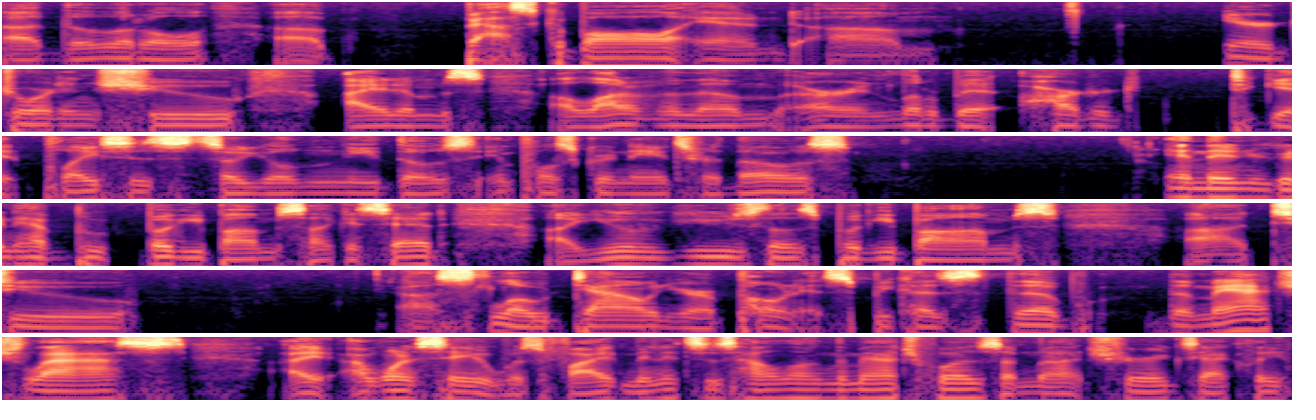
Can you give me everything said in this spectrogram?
uh, the little uh, basketball and um, Air Jordan shoe items. A lot of them are in a little bit harder to get places, so you'll need those impulse grenades for those. And then you're going to have bo boogie bombs, like I said. Uh, you'll use those boogie bombs uh, to uh, slow down your opponents because the the match lasts. I, I want to say it was five minutes is how long the match was. I'm not sure exactly.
